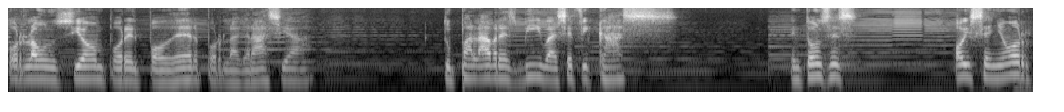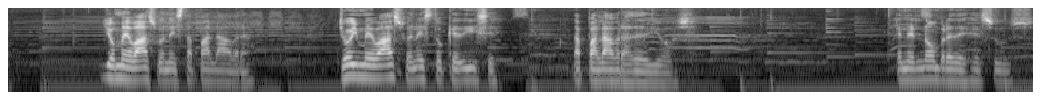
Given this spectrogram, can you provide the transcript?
por la unción, por el poder, por la gracia. Tu palabra es viva, es eficaz. Entonces, hoy Señor, yo me baso en esta palabra. Yo hoy me baso en esto que dice la palabra de Dios en el nombre de Jesús.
